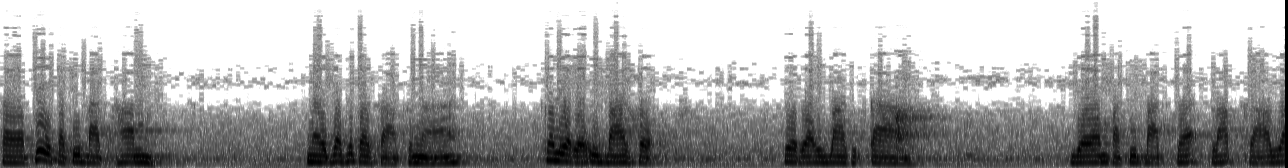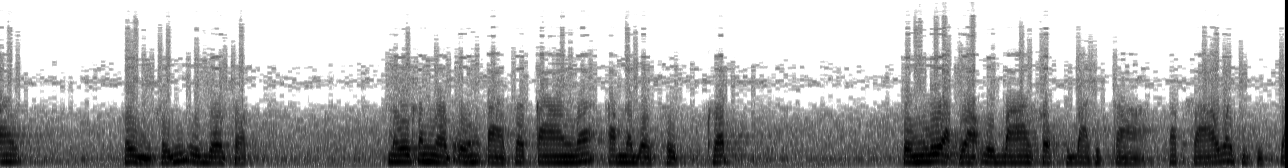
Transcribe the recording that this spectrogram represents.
แต่ผู้ปฏิบัติธรรม ในพระพุทธศาสนา ก็เรียกว่าอุบาสกเรียกว่าอุบาสิกา ยอมปฏิบัติและรับสาไว้พึ่งถึงอุโบสถมีกำหนดองค์แปดประการและกรรมบทสุดครบจึงเรียกว่าอุบาสกอุบาสิการักษาไว้ที่จิตใจ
